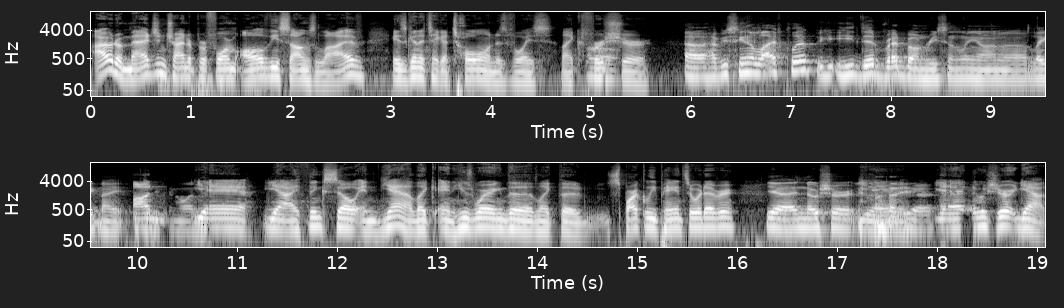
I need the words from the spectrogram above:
i would imagine trying to perform all of these songs live is going to take a toll on his voice like for Oh. sure Uh, have you seen a live clip? He, he did Redbone recently on uh, late night. with Jimmy Kimmel on yeah yeah i think so and yeah like and he was wearing the like the sparkly pants or whatever yeah, and no shirt. yeah, yeah. yeah, no shirt. Yeah,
